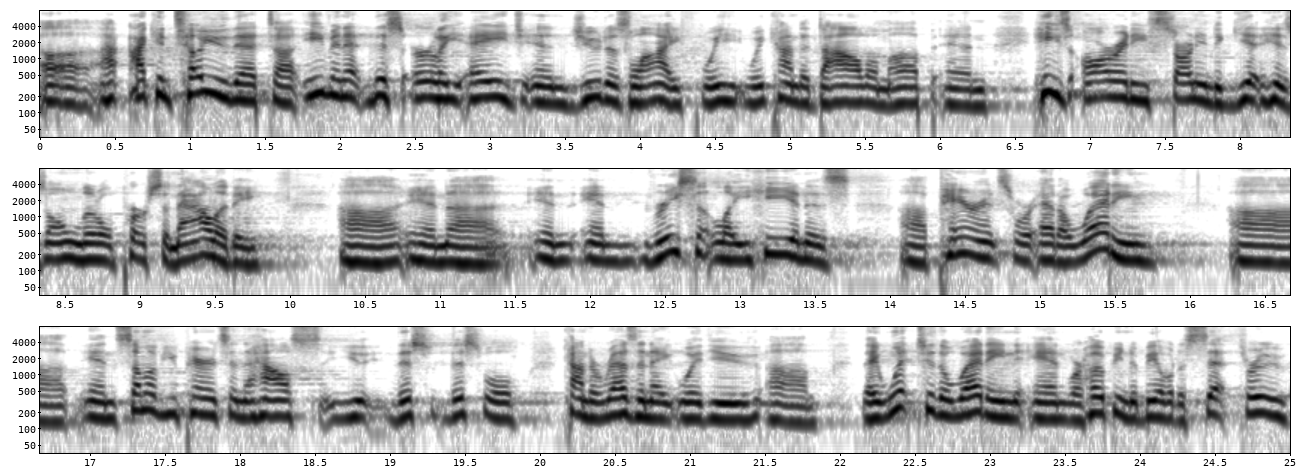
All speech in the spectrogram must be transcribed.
Uh, I, I, can tell you that uh, even at this early age in Judah's life, we, we kind of dialed him up, and he's already starting to get his own little personality. Uh, and, uh, and, and recently, he and his uh, parents were at a wedding. Uh, and some of you parents in the house, you, this, this will kind of resonate with you. Um, they went to the wedding and were hoping to be able to set through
